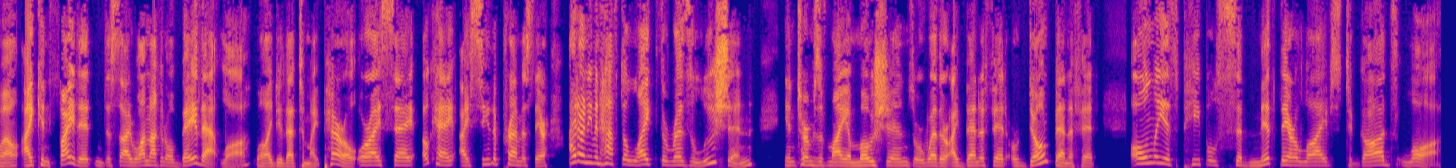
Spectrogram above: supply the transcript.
Well, I can fight it and decide, well, I'm not going to obey that law. Well, I do that to my peril. Or I say, okay, I see the premise there. I don't even have to like the resolution in terms of my emotions or whether I benefit or don't benefit. Only as people submit their lives to God's law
